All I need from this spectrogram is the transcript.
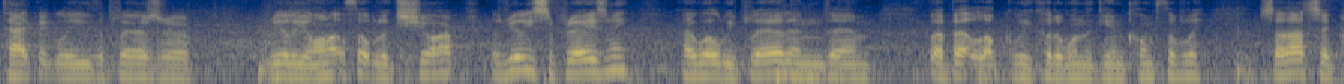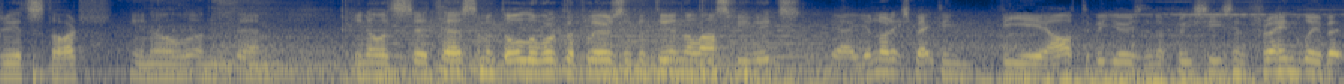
tactically, the players were really on it. I thought we looked sharp. It really surprised me how well we played, and um, with a bit of luck, we could have won the game comfortably. So that's a great start, you know, and. Um, you know, it's a testament to all the work the players have been doing the last few weeks. Yeah, you're not expecting VAR to be used in a pre-season friendly, but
